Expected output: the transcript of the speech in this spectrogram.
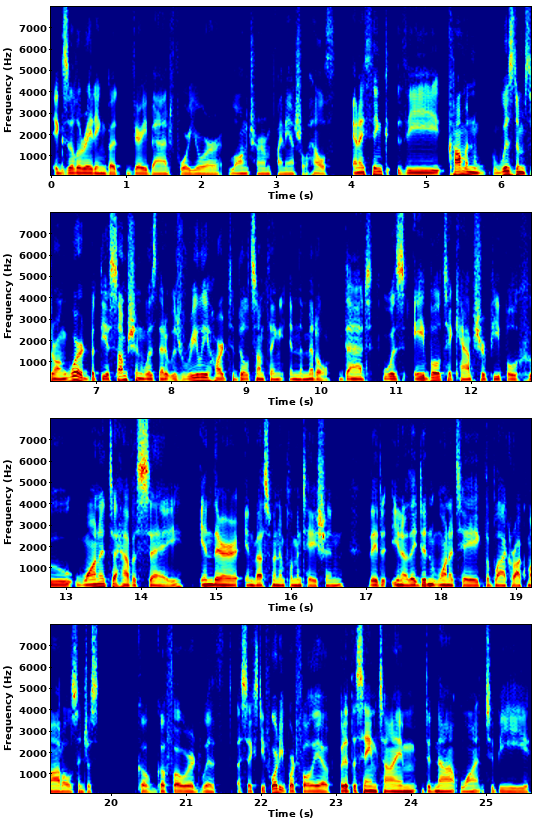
exhilarating but very bad for your long term financial health. And I think the common wisdom's the wrong word, but the assumption was that it was really hard to build something in the middle that was able to capture people who wanted to have a say in their investment implementation. They, you know, they didn't want to take the BlackRock models and just go go forward with a 60-40 portfolio, but at the same time did not want to be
